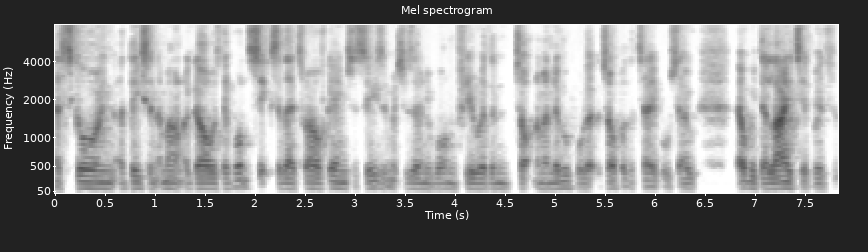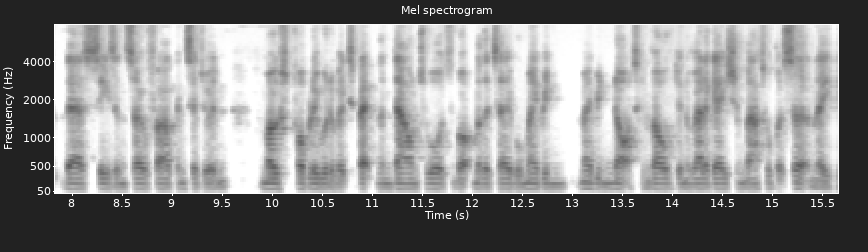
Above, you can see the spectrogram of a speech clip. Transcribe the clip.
They're scoring a decent amount of goals. They've won six of their 12 games this season, which is only one fewer than Tottenham and Liverpool at the top of the table. So they'll be delighted with their season so far, considering most probably would have expected them down towards the bottom of the table. Maybe, maybe not involved in a relegation battle, but certainly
